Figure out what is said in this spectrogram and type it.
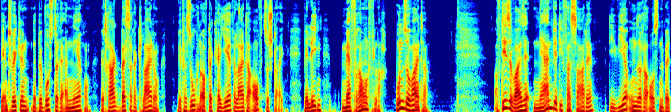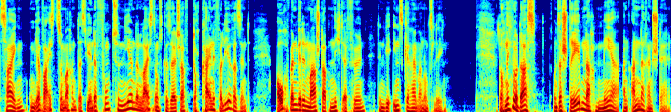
wir entwickeln eine bewusstere Ernährung, wir tragen bessere Kleidung, wir versuchen auf der Karriereleiter aufzusteigen, wir legen mehr Frauen flach und so weiter. Auf diese Weise nähern wir die Fassade, die wir unserer Außenwelt zeigen, um ihr weiß zu machen, dass wir in der funktionierenden Leistungsgesellschaft doch keine Verlierer sind, auch wenn wir den Maßstab nicht erfüllen, den wir insgeheim an uns legen. Doch nicht nur das, unser Streben nach mehr an anderen Stellen.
